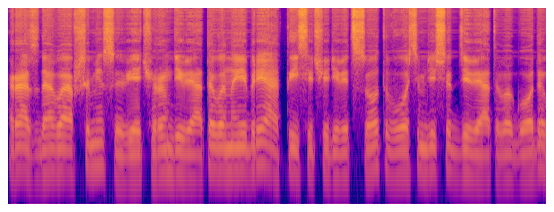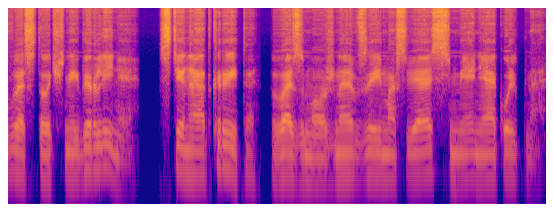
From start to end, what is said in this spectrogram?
раздававшимися вечером 9 ноября 1989 года в Восточной Берлине, стена открыта. Возможная взаимосвязь менее оккультна,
